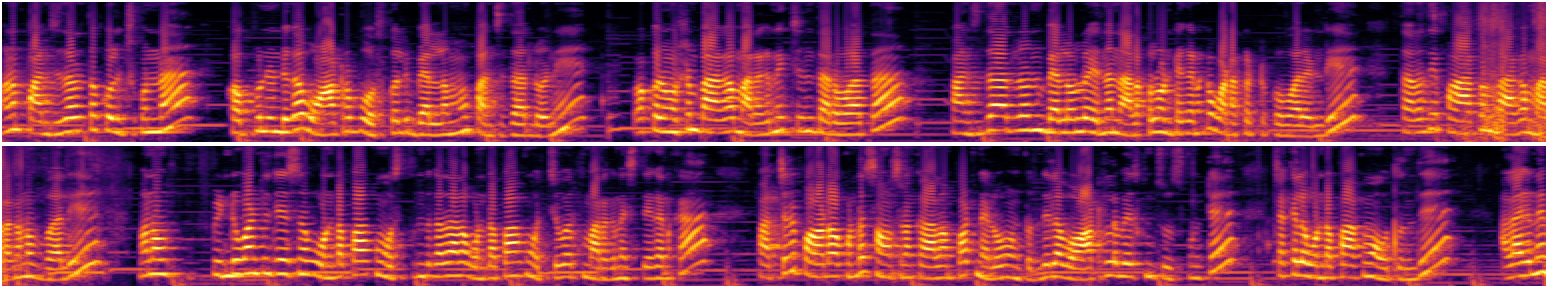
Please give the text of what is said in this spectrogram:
మనం పంచదారతో కొలుచుకున్న కప్పు నిండుగా వాటర్ పోసుకోవాలి బెల్లము పంచదారలోని ఒక నిమిషం బాగా మరగనిచ్చిన తర్వాత పంచదారలోని బెల్లంలో ఏదైనా నలకలు ఉంటే కనుక వడకట్టుకోవాలండి. తర్వాత ఈ పాకం బాగా మరగనివ్వాలి. మనం పిండి వంటలు చేసిన ఉండపాకం వస్తుంది కదా అలా ఉండపాకం వచ్చే వరకు మరగనిస్తే కనుక పచ్చడి పాడవకుండా సంవత్సరం కాలం పాటు నిల్వ ఉంటుంది. ఇలా వాటర్లో వేసుకుని చూసుకుంటే చక్కగా ఉండపాకం అవుతుంది. అలాగనే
